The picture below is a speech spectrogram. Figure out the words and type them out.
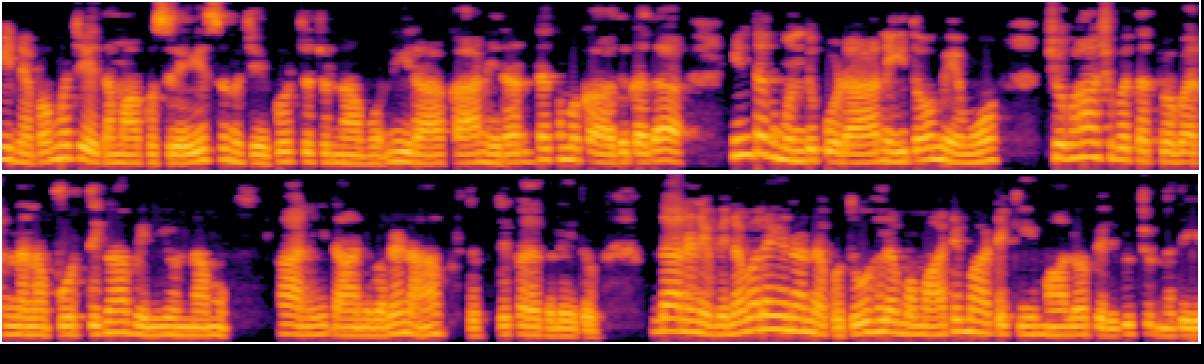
ఈ నెపము చేత మాకు శ్రేయస్సును చేకూర్చుచున్నావు. నీ రాక నిరర్ధకము కాదు కదా. ఇంతకు ముందు కూడా నీతో మేము శుభాశుభ తత్వ వర్ణన పూర్తిగా విని ఉన్నాము. కానీ దాని వలన తృప్తి కలగలేదు. దానిని వినవలయనన్న కుతూహలము మాటి మాటికి మాలో పెరుగుచున్నది.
